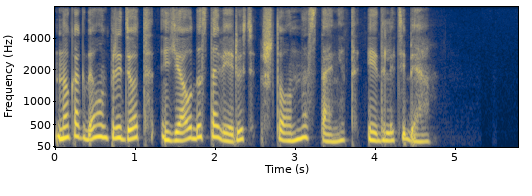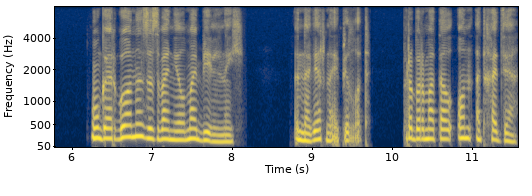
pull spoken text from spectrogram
но когда он придет, я удостоверюсь, что он настанет и для тебя». У Гаргона зазвонил мобильный. «Наверное, пилот», — пробормотал он, отходя.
